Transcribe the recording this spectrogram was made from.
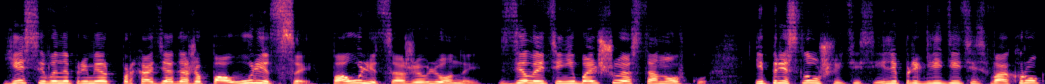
если вы, например, проходя даже по улице, по улице оживленной, сделаете небольшую остановку и прислушайтесь или приглядитесь вокруг,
